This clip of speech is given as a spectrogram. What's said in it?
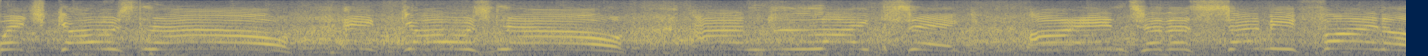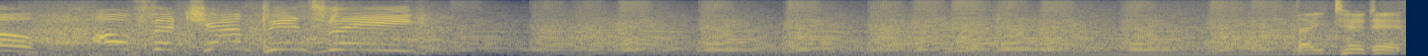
which goes now. It goes now. And Leipzig are into the semi-final of the Champions League. They did it.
